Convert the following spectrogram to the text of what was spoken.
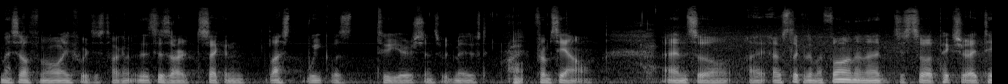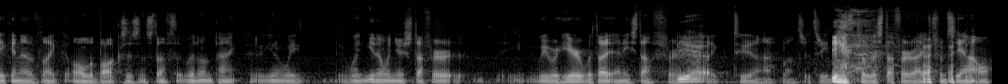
myself and my wife were just talking. This is our second. Last week was two years since we'd moved right. from Seattle. And so I, I, was looking at my phone and I just saw a picture I'd taken of like all the boxes and stuff that we'd unpacked. You know, we when you know when your stuffer we were here without any stuff for yeah. like two and a half months or three months yeah. till the stuff arrived from Seattle,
